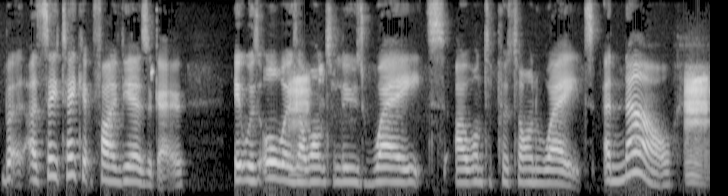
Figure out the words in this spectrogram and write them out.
but I'd say take it five years ago, it was always I mm. want to lose weight, I want to put on weight, and now Mm.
